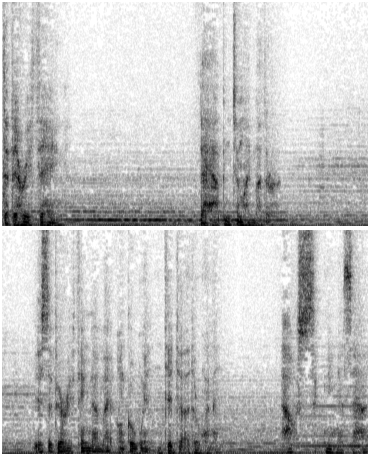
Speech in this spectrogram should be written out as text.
The very thing that happened to my mother is the very thing that my uncle went and did to other women. How sickening is that?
